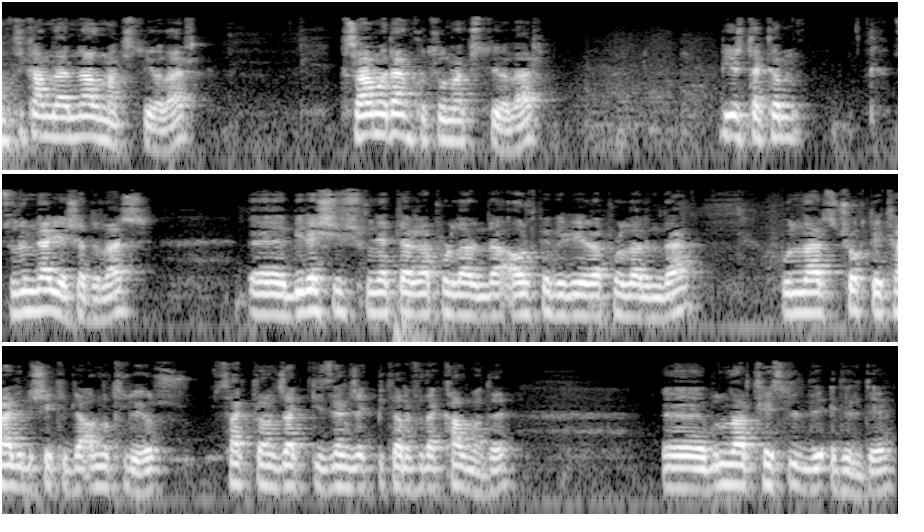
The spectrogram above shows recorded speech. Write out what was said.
intikamlarını almak istiyorlar, travmadan kurtulmak istiyorlar. Bir takım zulümler yaşadılar. E, Birleşmiş Milletler raporlarında, Avrupa Birliği raporlarında bunlar çok detaylı bir şekilde anlatılıyor. Saklanacak, gizlenecek bir tarafı da kalmadı. E, bunlar tespit edildi.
